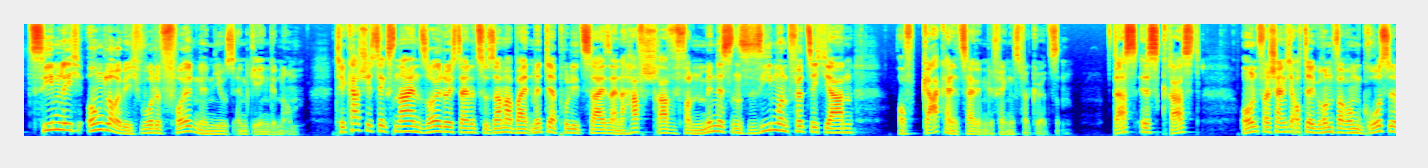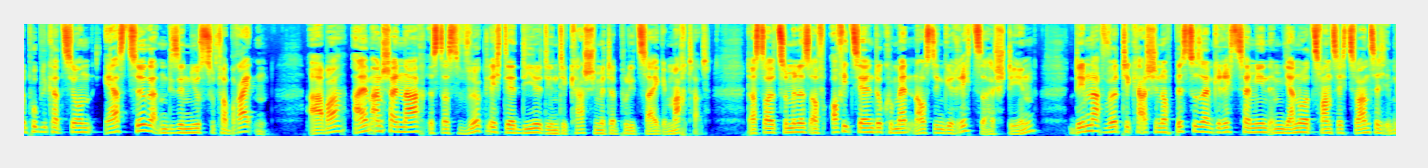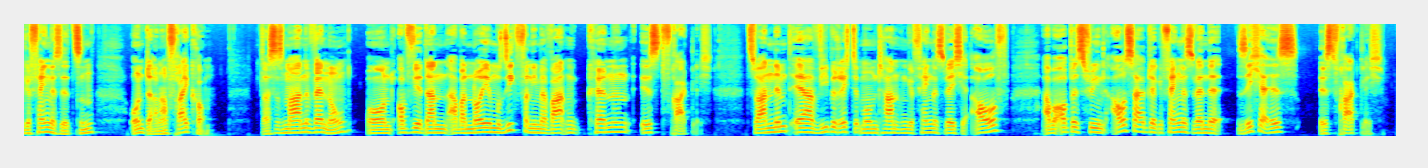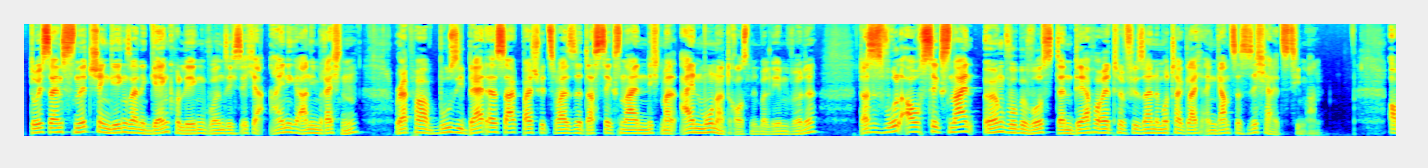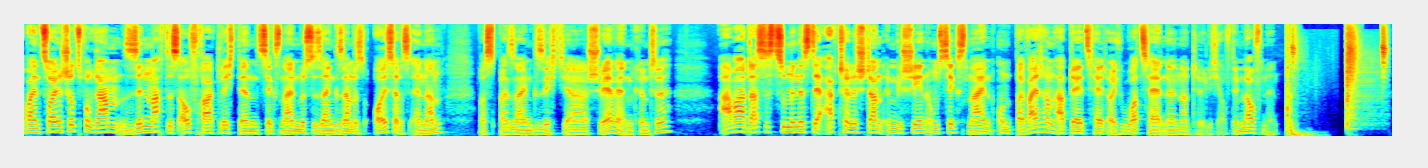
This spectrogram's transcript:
Ziemlich ungläubig wurde folgende News entgegengenommen. Tekashi 69 soll durch seine Zusammenarbeit mit der Polizei seine Haftstrafe von mindestens 47 Jahren auf gar keine Zeit im Gefängnis verkürzen. Das ist krass und wahrscheinlich auch der Grund, warum große Publikationen erst zögerten, diese News zu verbreiten. Aber allem Anschein nach ist das wirklich der Deal, den Tekashi mit der Polizei gemacht hat. Das soll zumindest auf offiziellen Dokumenten aus dem Gerichtssaal stehen. Demnach wird Tekashi noch bis zu seinem Gerichtstermin im Januar 2020 im Gefängnis sitzen und danach freikommen. Das ist mal eine Wendung. Und ob wir dann aber neue Musik von ihm erwarten können, ist fraglich. Zwar nimmt er, wie berichtet, momentan im Gefängnis welche auf, aber ob es für ihn außerhalb der Gefängniswände sicher ist, ist fraglich. Durch sein Snitching gegen seine Gangkollegen wollen sich sicher einige an ihm rächen. Rapper Boozy Badass sagt beispielsweise, dass 6 9 nicht mal einen Monat draußen überleben würde. Das ist wohl auch 6 9 irgendwo bewusst, denn der heute für seine Mutter gleich ein ganzes Sicherheitsteam an. Ob ein Zeugenschutzprogramm Sinn macht, ist auch fraglich, denn 6 9 müsste sein gesamtes Äußeres ändern, was bei seinem Gesicht ja schwer werden könnte. Aber das ist zumindest der aktuelle Stand im Geschehen um 6 9 und bei weiteren Updates hält euch WhatsApp natürlich auf dem Laufenden.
